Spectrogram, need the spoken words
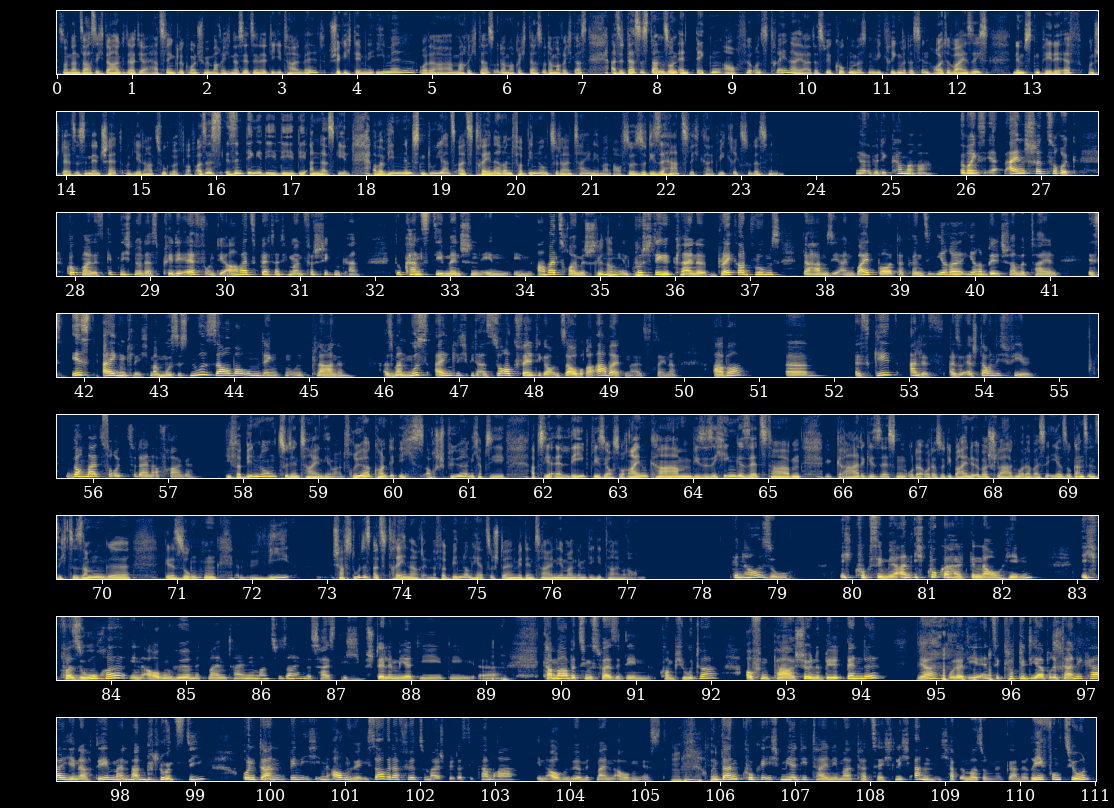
sondern saß ich da und gesagt, ja, herzlichen Glückwunsch, wie mache ich denn das jetzt in der digitalen Welt? Schicke ich dem eine E-Mail oder mache ich das oder mache ich das oder mache ich das? Also das ist dann so ein Entdecken auch für uns Trainer, ja, dass wir gucken müssen, wie kriegen wir das hin? Heute weiß ich's, nimmst ein PDF und stellst es in den Chat und jeder hat Zugriff drauf. Also es, es sind Dinge, die, die, die anders gehen. Aber wie nimmst du jetzt als Trainerin Verbindung zu deinen Teilnehmern auf? So, so diese Herzlichkeit, wie kriegst du das hin? Ja, über die Kamera. Übrigens, einen Schritt zurück. Guck mal, es gibt nicht nur das PDF und die Arbeitsblätter, die man verschicken kann. Du kannst die Menschen in, in Arbeitsräume schicken, genau, in kuschelige genau. kleine Breakout Rooms. Da haben sie ein Whiteboard, da können sie ihre, ihre Bildschirme teilen. Es ist eigentlich, man muss es nur sauber umdenken und planen. Also man muss eigentlich wieder sorgfältiger und sauberer arbeiten als Trainer. Aber ähm, es geht alles, also erstaunlich viel. Nochmal zurück zu deiner Frage. Die Verbindung zu den Teilnehmern. Früher konnte ich es auch spüren. Ich habe sie, hab sie erlebt, wie sie auch so reinkamen, wie sie sich hingesetzt haben, gerade gesessen oder, oder so die Beine überschlagen oder weißt du, eher so ganz in sich zusammengesunken. Wie schaffst du das als Trainerin, eine Verbindung herzustellen mit den Teilnehmern im digitalen Raum? Genauso. Ich gucke sie mir an. Ich gucke halt genau hin ich versuche in Augenhöhe mit meinen Teilnehmern zu sein. Das heißt, ich stelle mir die, die äh, Kamera beziehungsweise den Computer auf ein paar schöne Bildbände, ja, oder die Enzyklopädie Britannica, je nachdem, mein Mann benutzt die. Und dann bin ich in Augenhöhe. Ich sorge dafür zum Beispiel, dass die Kamera in Augenhöhe mit meinen Augen ist. Mhm, okay. Und dann gucke ich mir die Teilnehmer tatsächlich an. Ich habe immer so eine Galeriefunktion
